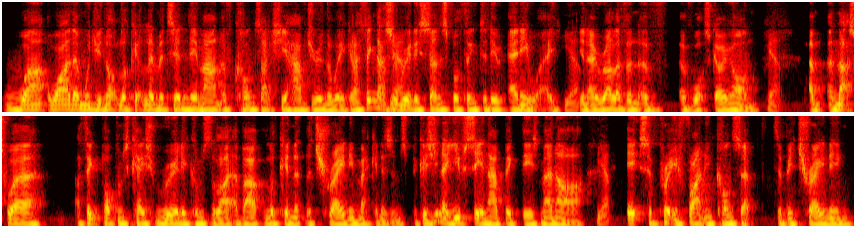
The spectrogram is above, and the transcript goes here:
why, why then would you not look at limiting the amount of contacts you have during the week? And I think that's yeah. a really sensible thing to do anyway, yeah. you know, relevant of, of what's going on. Yeah. Um, and that's where I think Popham's case really comes to light about looking at the training mechanisms because, you know, you've seen how big these men are. Yeah. It's a pretty frightening concept to be training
